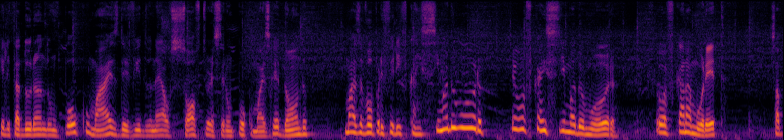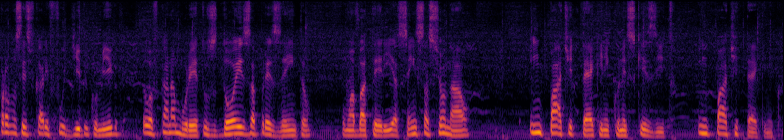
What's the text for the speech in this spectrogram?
que ele tá durando um pouco mais devido né, ao software ser um pouco mais redondo, mas eu vou preferir ficar em cima do muro. Eu vou ficar em cima do muro. Eu vou ficar na mureta. Só para vocês ficarem fudidos comigo, eu vou ficar na mureta. Os dois apresentam uma bateria sensacional. Empate técnico nesse quesito. Empate técnico.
